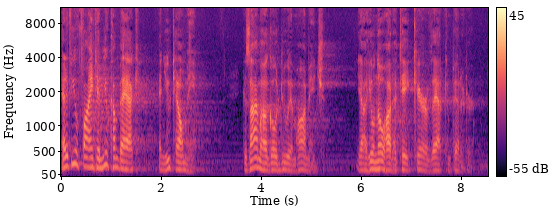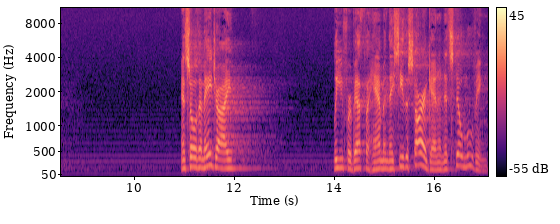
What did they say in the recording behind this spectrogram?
And if you find him, you come back and you tell me, because I'm going to go do him homage. Yeah, he'll know how to take care of that competitor. And so the Magi leave for Bethlehem and they see the star again, and it's still moving.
